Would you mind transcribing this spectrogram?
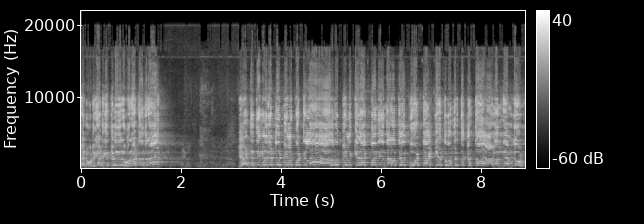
ಏನ್ ಹುಡುಗಾಟಿಗೆ ತಿಳಿದ್ರಿ ಹೋರಾಟ ಅಂದ್ರ ಎಂಟು ತಿಂಗಳ ಗಟ್ಟಲೆ ಬಿಲ್ ಕೊಟ್ಟಿಲ್ಲ, ಆದ್ರೂ ಬಿಲ್ ಕೇಳಕ್ ಬಂದ ಕೋರ್ಟ್ನಾಗ ಸ್ಟೇ ತಗೊಂಡಿರ್ತಕ್ಕಂತ ಆನಂದ್ ನೆಮ್ಗೌಡ್.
